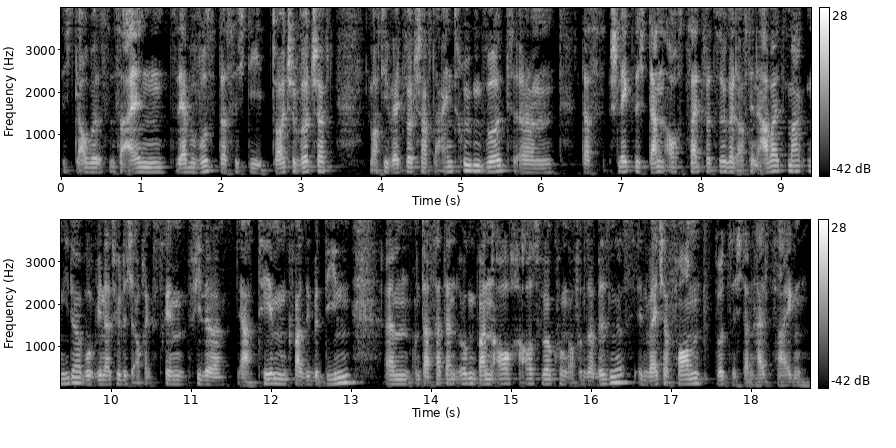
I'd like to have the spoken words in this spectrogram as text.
ich glaube, es ist allen sehr bewusst, dass sich die deutsche Wirtschaft auch die Weltwirtschaft eintrüben wird. Ähm, das schlägt sich dann auch zeitverzögert auf den Arbeitsmarkt nieder, wo wir natürlich auch extrem viele ja, Themen quasi bedienen. Ähm, und das hat dann irgendwann auch Auswirkungen auf unser Business. In welcher Form wird sich dann halt zeigen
